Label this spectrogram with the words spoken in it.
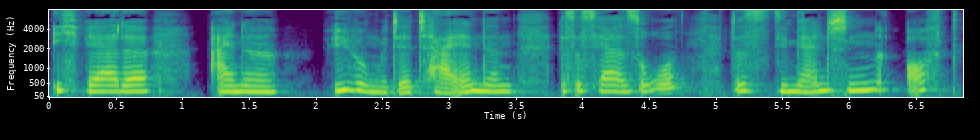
ich werde eine Übung mit dir teilen, denn es ist ja so, dass die Menschen oft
